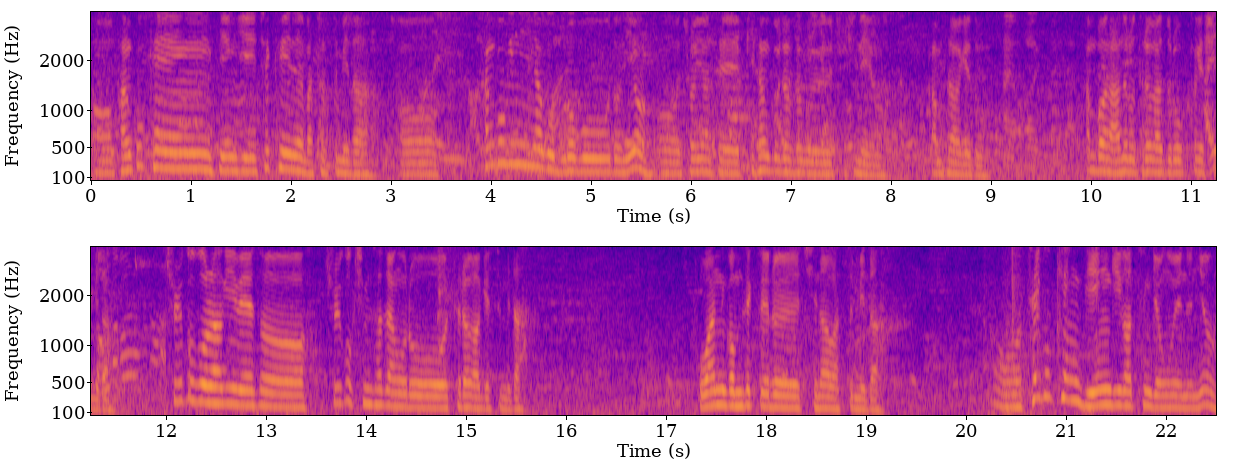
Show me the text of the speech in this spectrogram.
어, 방콕행 비행기 체크인을 마쳤습니다. 어, 한국인이냐고 물어보더니요. 어, 저희한테 비상구 좌석을 주시네요. 감사하게도. 한번 안으로 들어가도록 하겠습니다. 출국을 하기 위해서 출국 심사장으로 들어가겠습니다. 보안 검색대를 지나왔습니다. 어, 태국행 비행기 같은 경우에는요,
